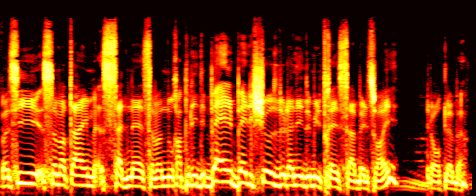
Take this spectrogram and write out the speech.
Voici Summertime Sadness. Ça va nous rappeler des belles, belles choses de l'année 2013. Ça, belle soirée. C'est l'Euroclub. I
